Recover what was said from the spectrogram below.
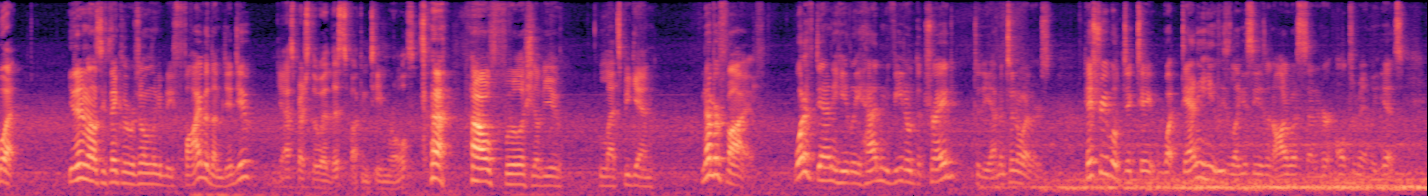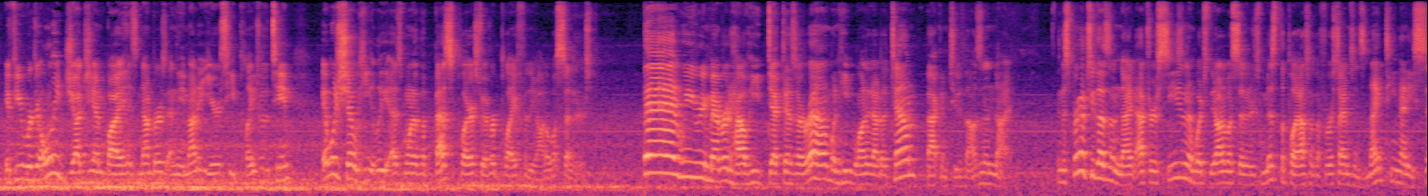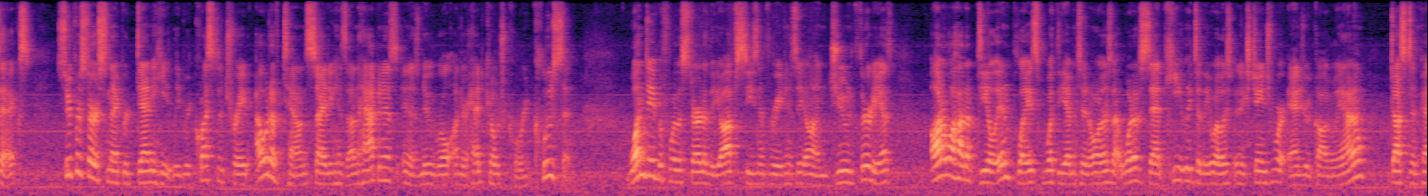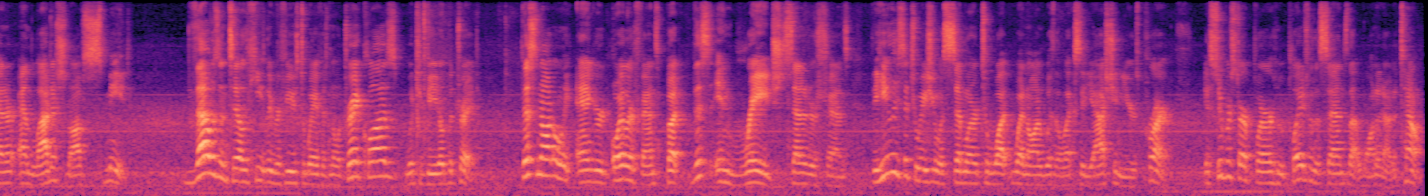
What? You didn't honestly think there was only going to be five of them, did you? Yeah, especially the way this fucking team rolls. How foolish of you. Let's begin. Number five. What if Danny Heatley hadn't vetoed the trade to the Edmonton Oilers? History will dictate what Danny Heatley's legacy as an Ottawa Senator ultimately is. If you were to only judge him by his numbers and the amount of years he played for the team, it would show Heatley as one of the best players to ever play for the Ottawa Senators. Then we remembered how he decked us around when he wanted out of town back in 2009. In the spring of 2009, after a season in which the Ottawa Senators missed the playoffs for the first time since 1996, superstar sniper Danny Heatley requested a trade out of town, citing his unhappiness in his new role under head coach Cory Clouston. One day before the start of the off-season free agency on June 30th, Ottawa had a deal in place with the Edmonton Oilers that would have sent Heatley to the Oilers in exchange for Andrew Cogliano, Dustin Penner, and Ladislav Smid. That was until Heatley refused to waive his no trade clause, which vetoed the trade. This not only angered Oiler fans, but this enraged Senators fans. The Heatley situation was similar to what went on with Alexei Yashin years prior, a superstar player who played for the Sens that wanted out of town.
